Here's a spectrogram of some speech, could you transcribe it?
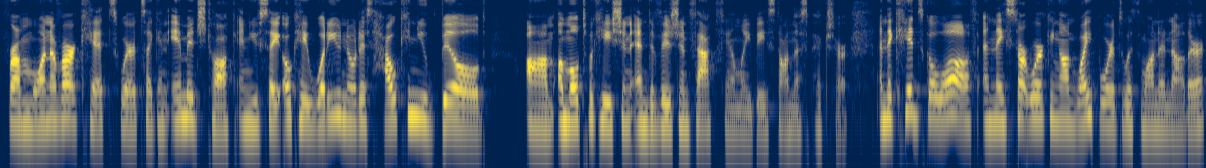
from one of our kits where it's like an image talk and you say, okay, what do you notice? How can you build um, a multiplication and division fact family based on this picture. And the kids go off and they start working on whiteboards with one another.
